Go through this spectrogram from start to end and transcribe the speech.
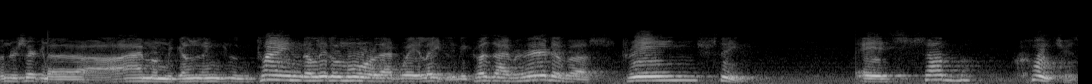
under certain, uh, I'm inclined a little more that way lately because I've heard of a strange thing, a subconscious,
